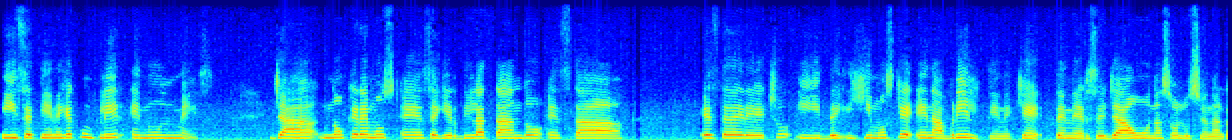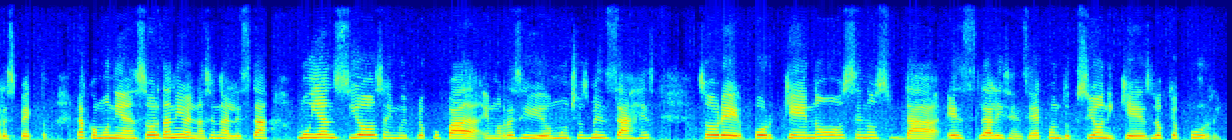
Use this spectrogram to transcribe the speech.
Y se tiene que cumplir en un mes ya no queremos eh, seguir dilatando esta, este derecho y dijimos que en abril tiene que tenerse ya una solución al respecto. La comunidad sorda a nivel nacional está muy ansiosa y muy preocupada. Hemos recibido muchos mensajes sobre por qué no se nos da es la licencia de conducción y qué es lo que ocurre.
